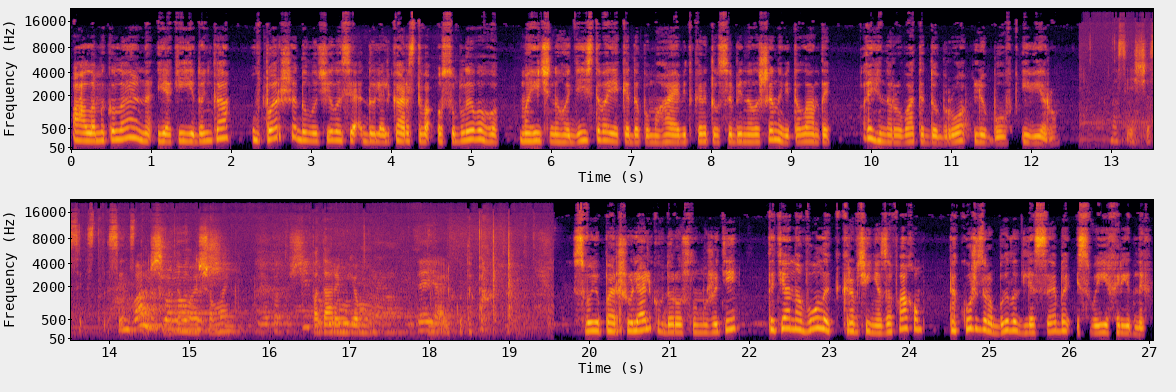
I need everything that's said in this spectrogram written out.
Алла Миколаївна, як її донька, вперше долучилася до лялькарства особливого магічного дійства, яке допомагає відкрити в собі не лише нові таланти, а й генерувати добро, любов і віру. У нас є ще син, син старший. Думаю, що ми подаримо йому ляльку таку. Свою першу ляльку в дорослому житті Тетяна Волик, кравчиня за фахом, також зробила для себе і своїх рідних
